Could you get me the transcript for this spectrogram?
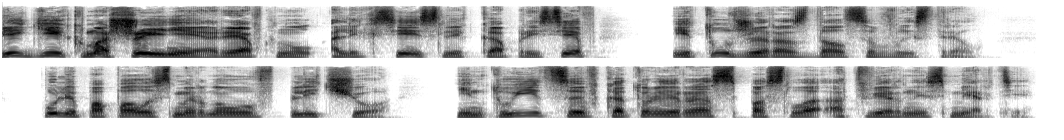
«Беги к машине!» — рявкнул Алексей, слегка присев, и тут же раздался выстрел. Пуля попала Смирнову в плечо. Интуиция в который раз спасла от верной смерти.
